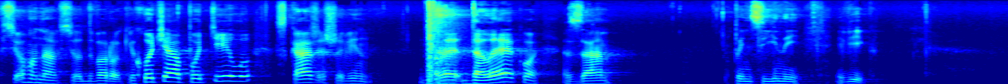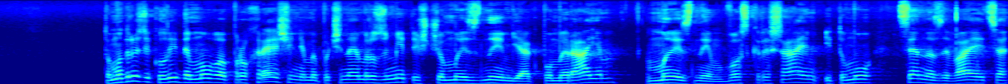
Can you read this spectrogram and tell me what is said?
всього-навсього два роки. Хоча по тілу скаже, що він далеко за пенсійний вік. Тому, друзі, коли йде мова про хрещення, ми починаємо розуміти, що ми з ним як помираємо, ми з ним воскрешаємо, і тому це називається,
